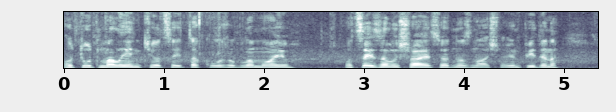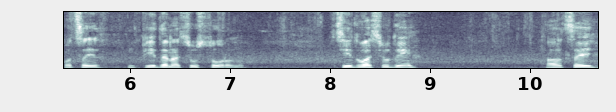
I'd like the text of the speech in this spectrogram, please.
Отут маленький оцей також обламаю. Оцей залишається однозначно. Він піде на оцей, піде на цю сторону. Ці два сюди, а оцей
